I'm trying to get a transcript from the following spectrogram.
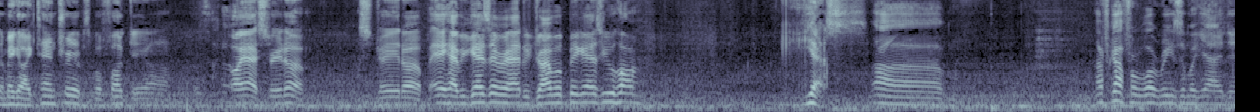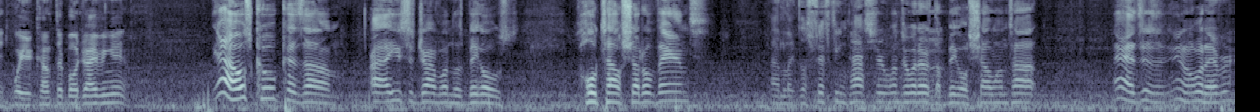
to make it like ten trips. But fuck it. Uh, Oh yeah, straight up, straight up. Hey, have you guys ever had to drive a big ass U-Haul? Yes. Um, I forgot for what reason, but yeah, I did. Were you comfortable driving it? Yeah, it was cool because um, I used to drive one of those big old hotel shuttle vans, and like those 15 passenger ones or whatever, with the big old shell on top. Yeah, it's just you know whatever.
